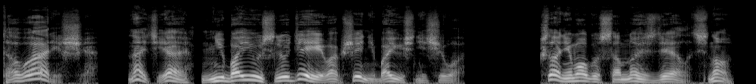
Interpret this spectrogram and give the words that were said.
товарища? Знаете, я не боюсь людей и вообще не боюсь ничего. Что они могут со мной сделать? Но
